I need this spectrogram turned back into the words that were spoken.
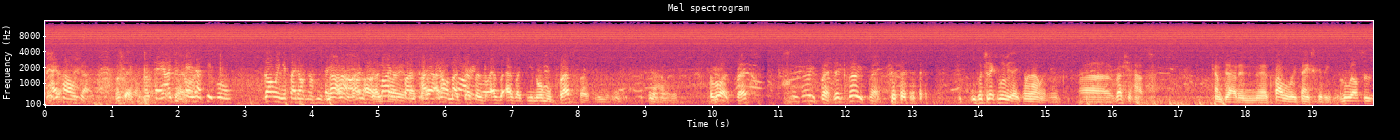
I apologize. Okay. Okay, I just can't have people going if I don't know who they No, are. no, I understand. My Sorry. responsibility. I, I know I'm not Sorry, just as, as, as like the normal press person. You know how it is. So Roy, press? Very fresh. That's very fresh. What's the next movie that you're coming out with? man? Uh, Russia House. Comes out in uh, probably Thanksgiving. Who else is?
